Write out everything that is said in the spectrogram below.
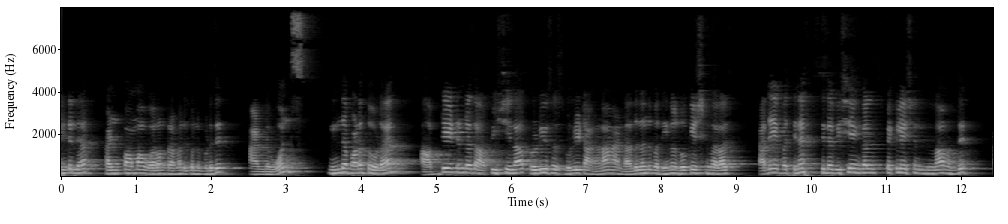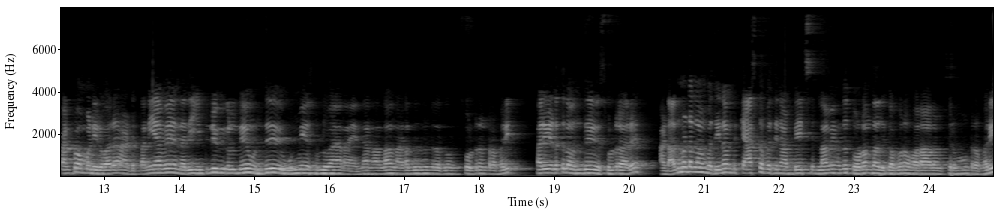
எண்டில் கன்ஃபார்மாக வரும்ன்ற மாதிரி சொல்லப்படுது. அண்ட் ஒன்ஸ் இந்த படத்தோட அப்டேட்டுன்றதை அஃபிஷியலாக ப்ரொடியூசர் சொல்லிட்டாங்கன்னா அண்ட் அதுலேருந்து பார்த்தீங்கன்னா லோகேஷ் கனராஜ் அதை பற்றின சில விஷயங்கள் ஸ்பெகுலேஷன்லாம் வந்து கன்ஃபார்ம் பண்ணிடுவார். அண்ட் தனியாகவே நிறைய இன்டர்வியூகள்லேயும் வந்து உண்மையை சொல்லுவேன். நான் என்னென்னலாம் நடந்ததுன்றதும் சொல்கிறேன்ற மாதிரி நிறைய இடத்துல வந்து சொல்கிறாரு அண்ட் அது மட்டும் இல்லாமல் பார்த்தீங்கன்னா வந்து கேஸ்ட்டை பற்றின அப்டேட்ஸ் எல்லாமே வந்து தொடர்ந்து அதுக்கப்புறம் வர ஆரம்பிச்சிருமுன்ற மாதிரி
